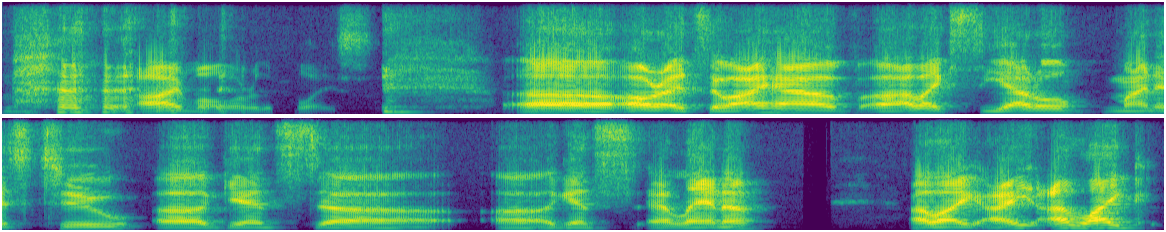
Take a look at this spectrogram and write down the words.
I'm all over the place. Uh, all right, so I have uh, I like Seattle minus two uh, against uh, uh, against Atlanta. I like I, I like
